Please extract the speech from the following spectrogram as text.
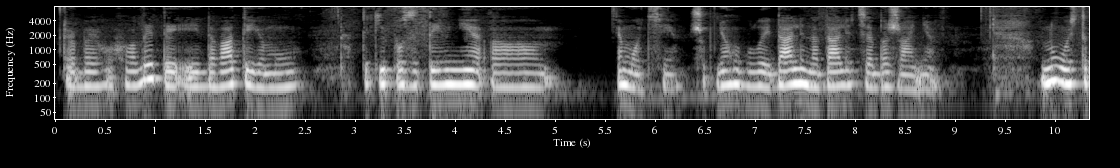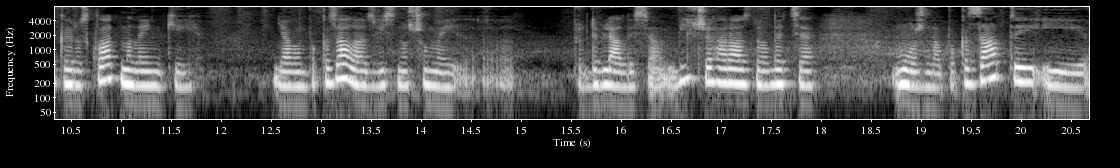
Треба його хвалити і давати йому такі позитивні е, емоції, щоб в нього було і далі, надалі це бажання. Ну, ось такий розклад маленький. Я вам показала. Звісно, що ми е, придивлялися більше гаразду, але це можна показати і е,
